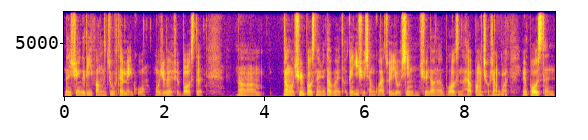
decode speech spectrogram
能选一个地方住在美国，我绝对选 Boston。那但我去 Boston 因为大部分也都跟医学相关，所以有幸去到那个 Boston，还有棒球相关。因为 Boston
